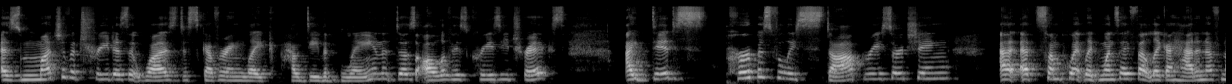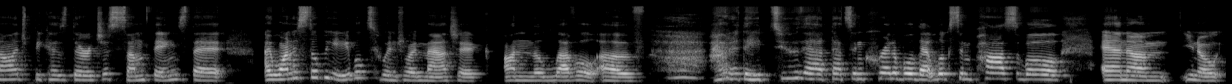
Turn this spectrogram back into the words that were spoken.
as much of a treat as it was discovering like how david blaine does all of his crazy tricks i did purposefully stop researching at, at some point, like once I felt like I had enough knowledge, because there are just some things that I want to still be able to enjoy magic on the level of how did they do that? That's incredible. That looks impossible. And um, you know,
